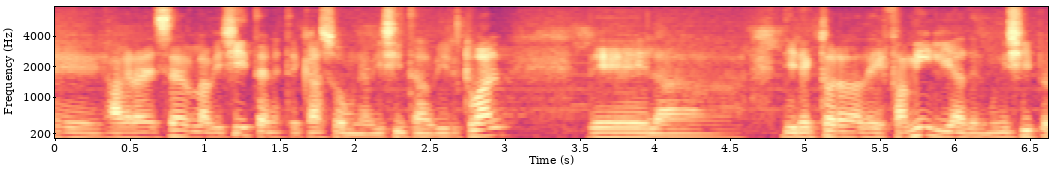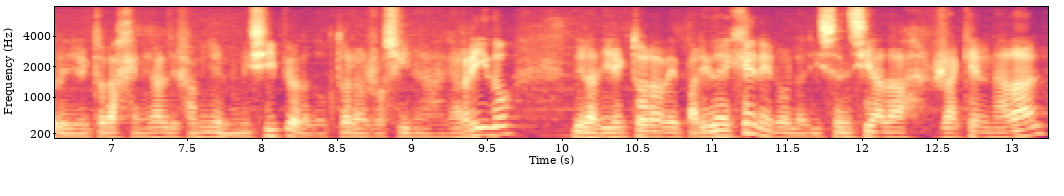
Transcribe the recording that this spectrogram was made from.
Eh, agradecer la visita, en este caso una visita virtual, de la directora de familia del municipio, la directora general de familia del municipio, la doctora Rosina Garrido, de la directora de paridad de género, la licenciada Raquel Nadal,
